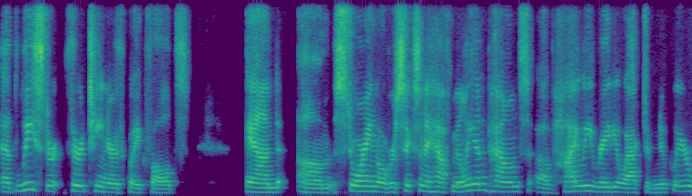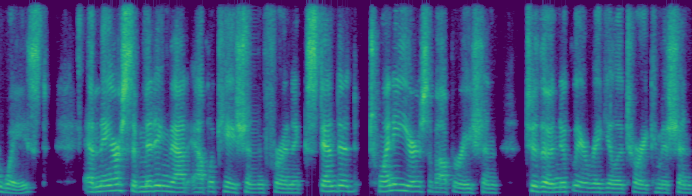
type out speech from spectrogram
at least 13 earthquake faults and um, storing over six and a half million pounds of highly radioactive nuclear waste. And they are submitting that application for an extended 20 years of operation to the Nuclear Regulatory Commission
